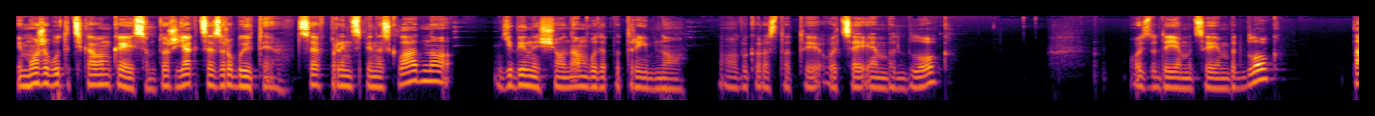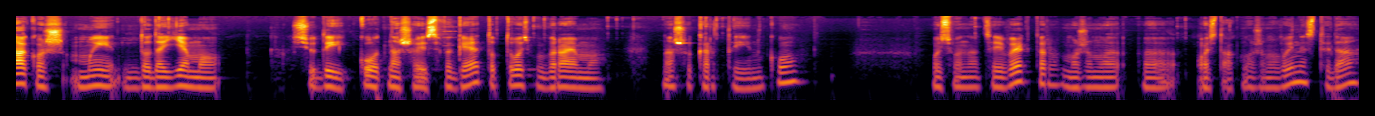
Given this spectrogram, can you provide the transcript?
І може бути цікавим кейсом. Тож, як це зробити? Це, в принципі, не складно. Єдине, що нам буде потрібно використати оцей embed блок. Ось додаємо цей embed блок. Також ми додаємо сюди код нашої SVG, тобто ось ми вибираємо нашу картинку. Ось вона, цей вектор. Можемо е, ось так можемо винести. Да?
